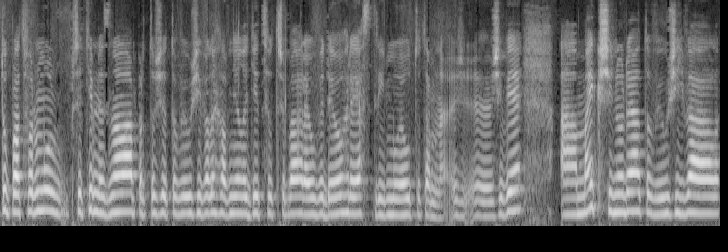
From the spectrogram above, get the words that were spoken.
tu platformu předtím neznala, protože to využívali hlavně lidi, co třeba hrajou videohry a streamují to tam na, živě. A Mike Shinoda to využíval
